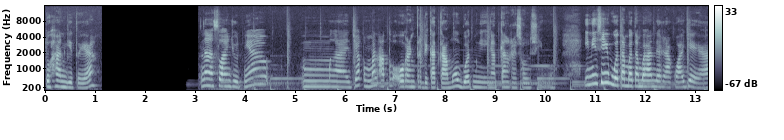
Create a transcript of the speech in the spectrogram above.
Tuhan gitu ya. Nah, selanjutnya mengajak teman atau orang terdekat kamu buat mengingatkan resolusimu. Ini sih buat tambah-tambahan dari aku aja ya.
